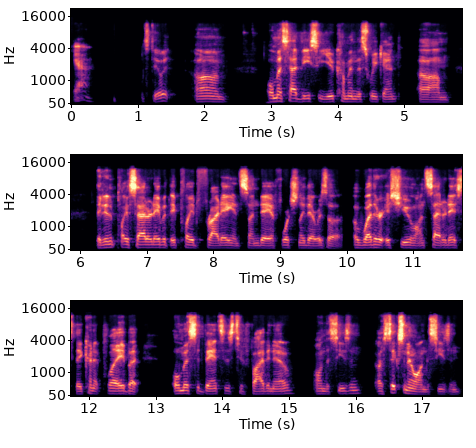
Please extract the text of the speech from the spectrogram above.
Yeah. Let's do it. Um, Ole Miss had VCU come in this weekend. Um, they didn't play Saturday, but they played Friday and Sunday. Unfortunately, there was a, a weather issue on Saturday, so they couldn't play. But Ole Miss advances to five and zero oh on the season, uh, six and zero oh on the season.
